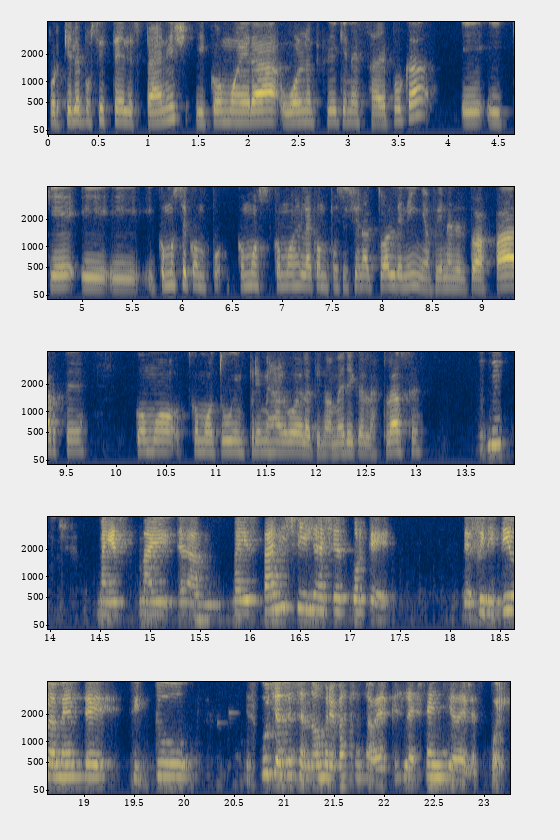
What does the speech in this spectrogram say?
¿Por qué le pusiste el Spanish y cómo era Walnut Creek en esa época? ¿Y, y, qué, y, y cómo, se cómo, cómo, es la composición actual de niños? ¿Vienen de todas partes? ¿Cómo, cómo tú imprimes algo de Latinoamérica en las clases? my, my, um, my Spanish Village es porque definitivamente, si tú escuchas ese nombre, vas a saber que es la esencia de la escuela.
